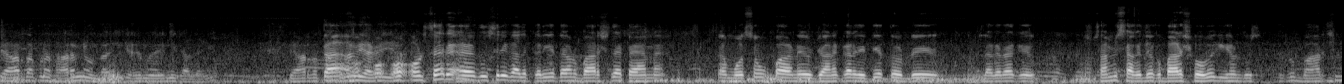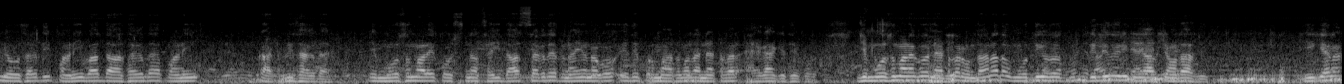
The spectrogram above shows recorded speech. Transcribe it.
ਪਿਆਰ ਤਾਂ ਆਪਣਾ ਸਾਰਿਆਂ ਨੂੰ ਹੁੰਦਾ ਜੀ ਕਿਸੇ ਨਾਲ ਇਹ ਨਹੀਂ ਗੱਲ ਹੈਗੀ। ਪਿਆਰ ਤਾਂ ਤਾਂ ਵੀ ਹੈਗਾ ਹੀ ਆ। ਹੁਣ- ਸਰ ਅ, ਦੂਸਰੀ ਗੱਲ ਕਰੀਏ ਤਾਂ ਹੁਣ ਬਾਰਿਸ਼ ਦਾ ਟਾਈਮ ਹੈ ਤਾਂ ਮੌਸਮ ਵਿਭਾਗ ਨੇ ਜੋ ਜਾਣਕਾਰੀ ਦਿੱਤੀ ਹੈ ਤੁਹਾਡੇ ਲੱਗਦਾ ਕਿ ਸਮਝ ਸਕਦੇ ਹੋ ਕਿ ਬਾਰਿਸ਼ ਹੋਵੇਗੀ ਹੁਣ ਤੁਸੀਂ? ਦੇਖੋ ਬਾਰਿਸ਼ ਵੀ ਹੋ ਸਕਦੀ ਪਾਣੀ ਵੱਧ ਆ ਸਕਦਾ ਪਾਣੀ ਘਟ ਵੀ ਸਕਦਾ। ਇਹ ਮੌਸਮ ਵਾਲੇ ਕੁਛ ਨਾ ਸਹੀ ਦੱਸ ਸਕਦੇ ਤੇ ਨਾ ਹੀ ਉਹਨਾਂ ਕੋਲ ਇਹਦੇ ਪ੍ਰਮਾਤਮਾ ਦਾ ਨੈਟਵਰਕ ਹੈਗਾ ਕਿਸੇ ਕੋਲ। ਜੇ ਮੌਸਮ ਵਾਲੇ ਕੋਲ ਨੈਟਵਰਕ ਹੁੰਦਾ ਨਾ ਤਾਂ ਮੋਦੀ ਉਦੋਂ ਦਿੱਲੀ ਤੋਂ ਹੀ ਨਹੀਂ ਪੰਜਾਬ ਚ ਆਉਂਦਾ ਸੀ। ਠੀਕ ਹੈ ਨਾ?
